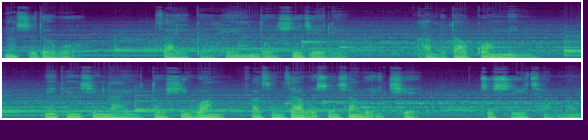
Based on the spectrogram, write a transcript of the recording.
那时的我，在一个黑暗的世界里，看不到光明。每天醒来，都希望发生在我身上的一切，只是一场梦。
